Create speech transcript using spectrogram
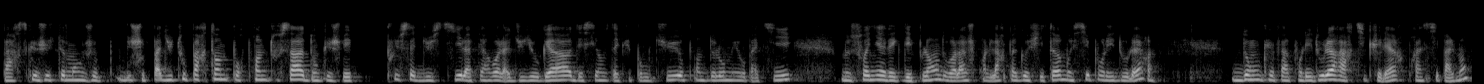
parce que justement, je ne suis pas du tout partante pour prendre tout ça, donc je vais plus être du style à faire voilà, du yoga, des séances d'acupuncture, prendre de l'homéopathie, me soigner avec des plantes. Voilà, je prends de l'arpagophytum aussi pour les douleurs, donc enfin pour les douleurs articulaires principalement.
